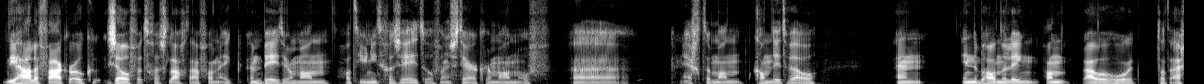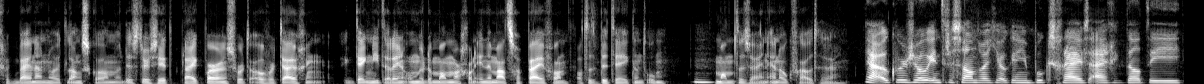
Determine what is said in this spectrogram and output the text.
die halen vaker ook zelf het geslacht aan van ik, een beter man had hier niet gezeten of een sterker man of eh, een echte man kan dit wel. En in de behandeling van vrouwen hoor ik dat eigenlijk bijna nooit langskomen. Dus er zit blijkbaar een soort overtuiging. Ik denk niet alleen onder de man, maar gewoon in de maatschappij van wat het betekent om. Man te zijn en ook vrouw te zijn. Ja, ook weer zo interessant wat je ook in je boek schrijft. Eigenlijk dat die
